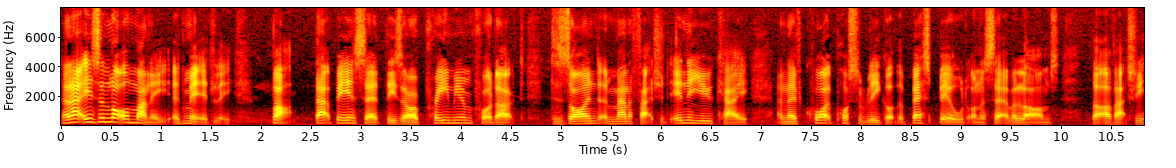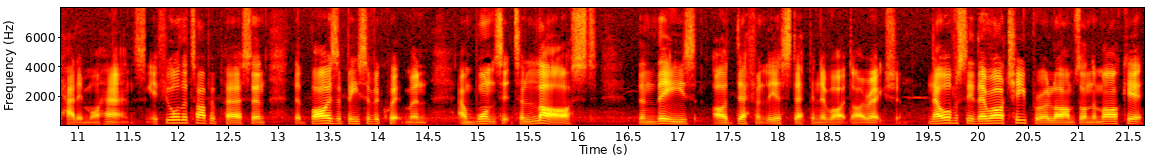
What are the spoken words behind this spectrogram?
Now that is a lot of money, admittedly, but that being said, these are a premium product designed and manufactured in the UK, and they've quite possibly got the best build on a set of alarms that I've actually had in my hands. If you're the type of person that buys a piece of equipment and wants it to last, then these are definitely a step in the right direction. Now obviously there are cheaper alarms on the market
